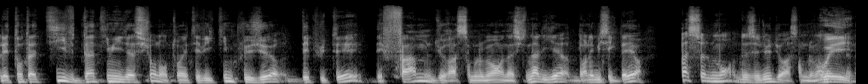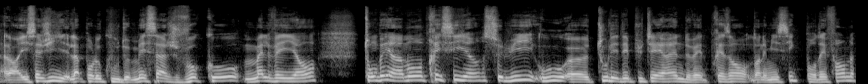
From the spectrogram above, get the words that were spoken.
les tentatives d'intimidation dont ont été victimes plusieurs députés, des femmes du Rassemblement national hier dans l'hémicycle. D'ailleurs, pas seulement des élus du Rassemblement. Oui, alors il s'agit là pour le coup de messages vocaux malveillants tombés à un moment précis, hein, celui où euh, tous les députés RN devaient être présents dans l'hémicycle pour défendre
